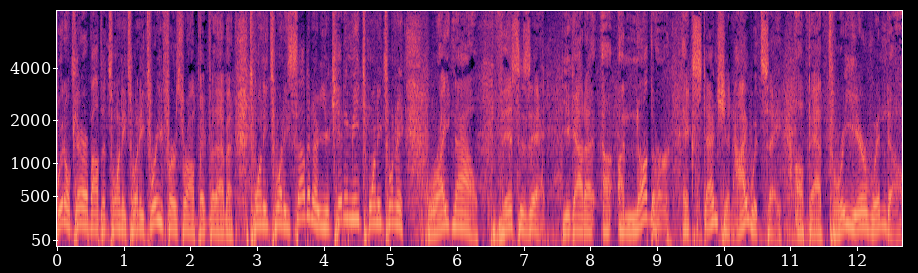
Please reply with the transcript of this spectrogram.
We don't care about the 2023 first round pick for that man. 2027? Are you kidding me? 2020? Right now, this is it. You got a, a another extension, I would say, of that three year window.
